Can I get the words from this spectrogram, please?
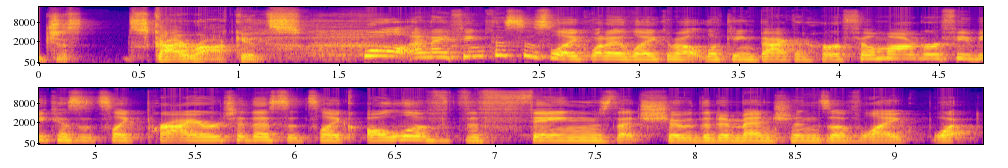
just skyrockets. Well, and I think this is like what I like about looking back at her filmography because it's like prior to this, it's like all of the things that show the dimensions of like what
